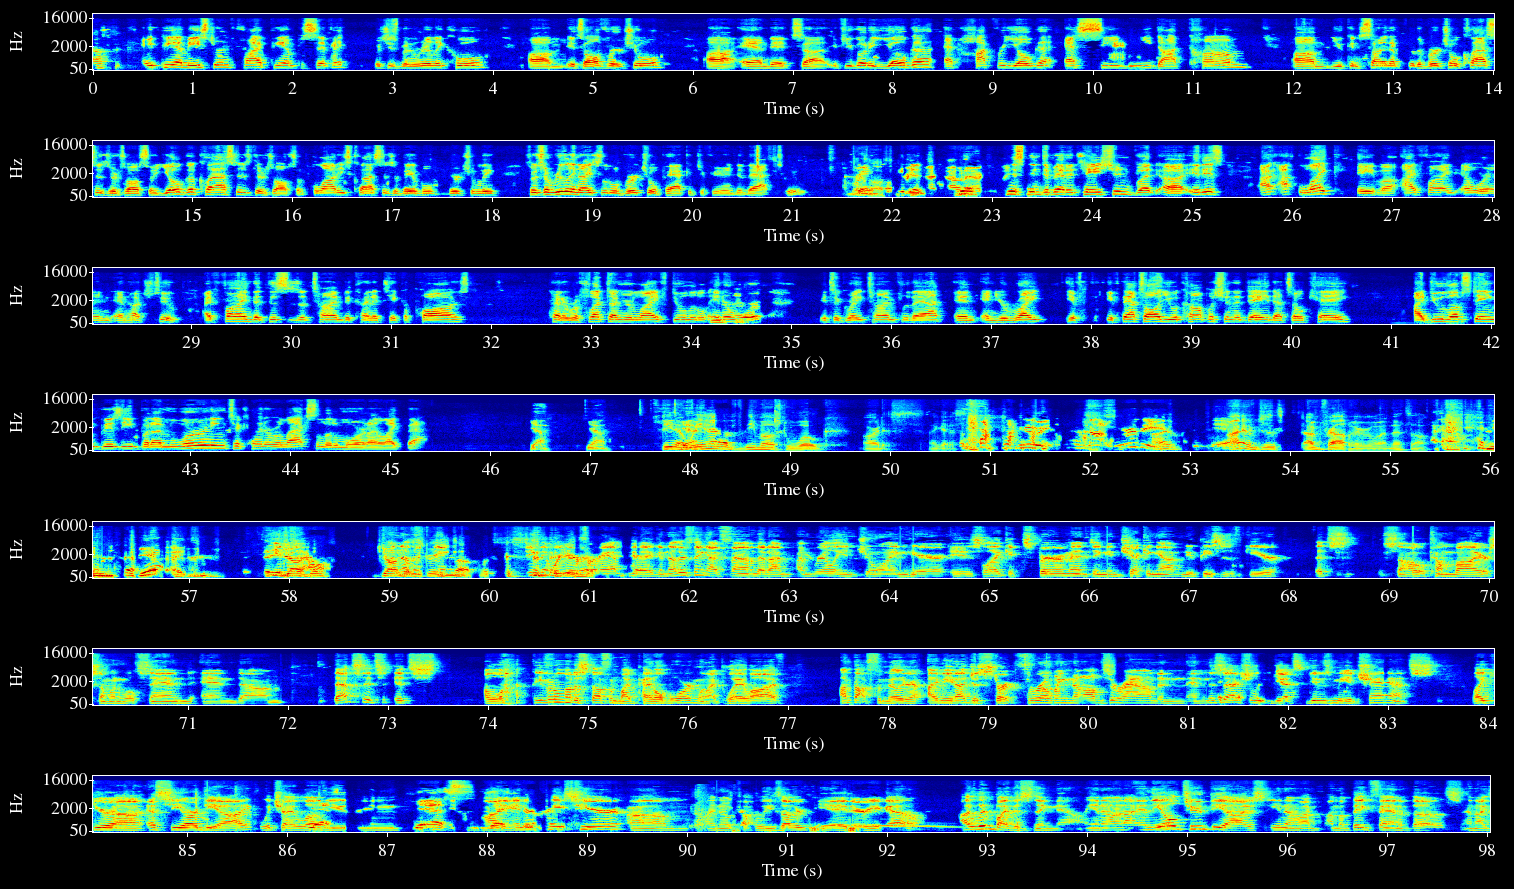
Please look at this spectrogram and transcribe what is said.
8 p.m. Eastern, 5 p.m. Pacific, which has been really cool. Um, it's all virtual. Uh, and it's uh, if you go to yoga at hotforyogascb.com, um, you can sign up for the virtual classes. There's also yoga classes. There's also Pilates classes available virtually. So it's a really nice little virtual package if you're into that too. I'm right So it is- just into meditation, but uh, it is. I, I like Ava. I find, or and, and Hutch too. I find that this is a time to kind of take a pause, kind of reflect on your life, do a little inner Mhm. work. It's a great time for that. And and you're right. If if that's all you accomplish in a day, that's okay. I do love staying busy, but I'm learning to kind of relax a little more, and I like that. Yeah, Yeah. Dino, we have the most woke artists, I guess. Dude, I'm not worthy. I'm, Yeah. I am just, I'm proud of everyone. That's all. yeah. You know, John, don't, John, another don't screw thing- this up. Seeing that we're here for Ampeg, another thing I found that I'm I'm really enjoying here is like experimenting and checking out new pieces of gear that's someone will come by or someone will send, and um, that's it's it's a lot. Even a lot of stuff on my pedal board when I play live. I'm not familiar. I mean, I just start throwing knobs around, and and this actually gets gives me a chance. Like your uh, SCR-DI, which I love Yes. using Yes. my yes. interface here. Um, I know a couple of these other. Yeah, there you go. I live by this thing now, you know, and, I, and the old tube DIs, you know, I'm, I'm a big fan of those, and I,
